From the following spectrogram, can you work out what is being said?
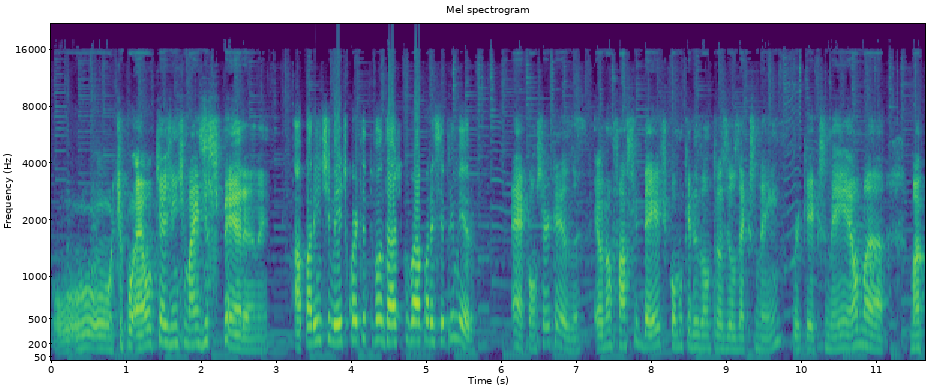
O, o- o- tipo, é o que a gente mais espera, né? Aparentemente, o Quarteto Fantástico vai aparecer primeiro. É, com certeza. Eu não faço ideia de como que eles vão trazer os X-Men, porque X-Men é uma, uma.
